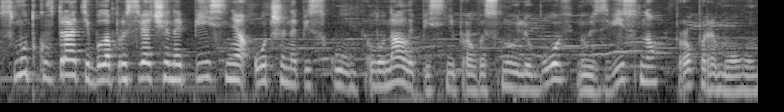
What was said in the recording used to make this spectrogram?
Смутку втраті була присвячена пісня Очі на піску. Лунали пісні про весну і любов. Ну і звісно, про перемогу.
